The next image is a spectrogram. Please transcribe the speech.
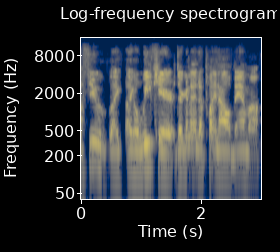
a few like like a week here, they're gonna end up playing Alabama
